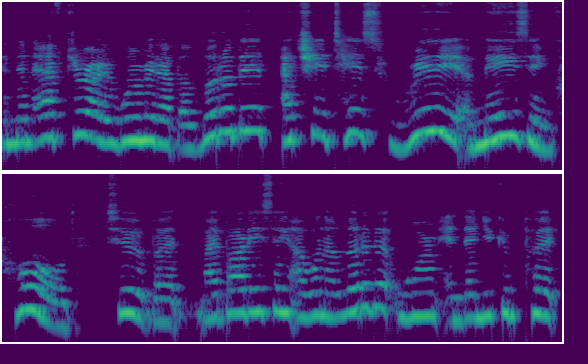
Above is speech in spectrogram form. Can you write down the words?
And then after I warm it up a little bit, actually it tastes really amazing cold too, but my body's saying I want a little bit warm and then you can put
